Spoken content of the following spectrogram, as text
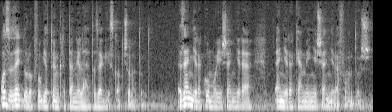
Az az egy dolog fogja tönkretenni lehet az egész kapcsolatot. Ez ennyire komoly és ennyire, ennyire kemény és ennyire fontos.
